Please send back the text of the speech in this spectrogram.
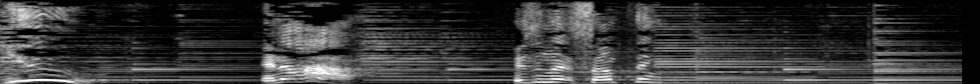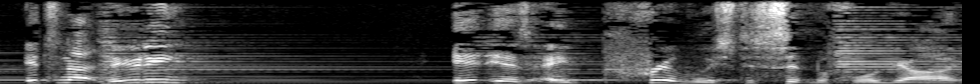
You and I. Isn't that something? It's not duty. It is a privilege to sit before God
